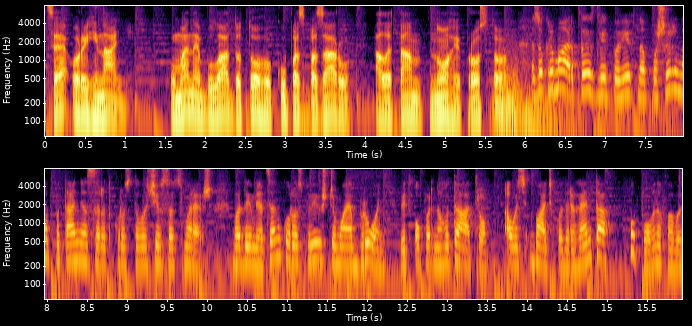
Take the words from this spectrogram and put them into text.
Це оригінальні. У мене була до того купа з базару, але там ноги просто Зокрема, артист відповів на поширене питання серед користувачів соцмереж. Вадим Яценко розповів, що має бронь від оперного театру. А ось батько диригента поповнив лави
